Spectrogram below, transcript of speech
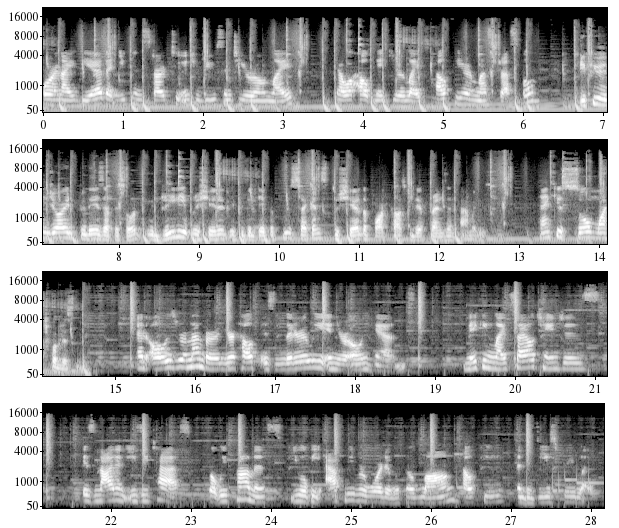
or an idea that you can start to introduce into your own life that will help make your life healthier and less stressful? If you enjoyed today's episode, we'd really appreciate it if you can take a few seconds to share the podcast with your friends and families. Thank you so much for listening. And always remember your health is literally in your own hands. Making lifestyle changes is not an easy task, but we promise you will be aptly rewarded with a long, healthy, and disease free life.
